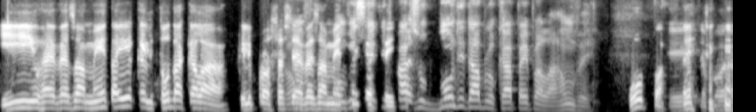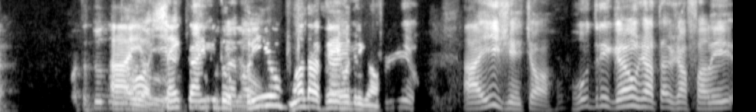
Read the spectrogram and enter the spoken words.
E o revezamento aí, aquele, todo aquela, aquele processo vamos, de revezamento. Vamos ver se a gente faz o bom de WK para ir para lá, vamos ver. Opa! Eita, bora. Bota tudo no Aí, ó, 100 km do frio, manda ver, Rodrigão. Aí, gente, ó, Rodrigão, já, tá, já falei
